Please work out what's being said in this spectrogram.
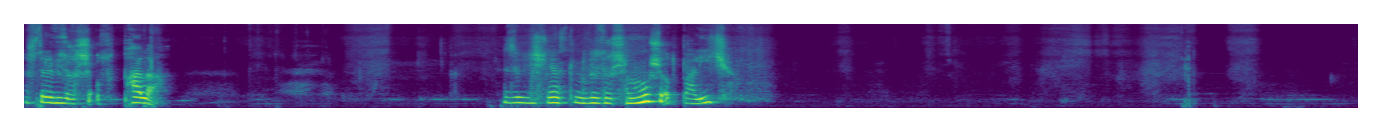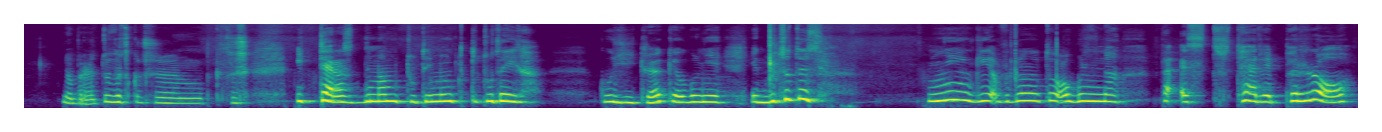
nasz telewizor się odpala. Nasz telewizor się musi odpalić. Dobra, tu wyskoczyłem coś. I teraz, gdy mam tutaj, mam taki tutaj guziczek. I ogólnie, jakby co to jest. Nie, wygląda to ogólnie na PS4 Pro,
